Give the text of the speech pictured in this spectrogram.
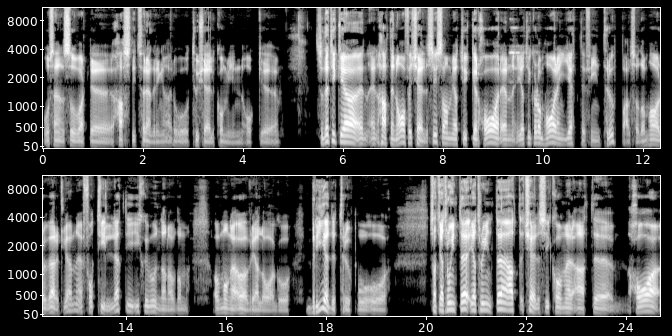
och sen så vart det hastigt förändringar och Tuchel kom in och eh, så det tycker jag en, en hatten av för Chelsea som jag tycker har en, jag tycker de har en jättefin trupp alltså. De har verkligen fått till det i, i skymundan av, de, av många övriga lag och bred trupp och, och så att jag tror inte, jag tror inte att Chelsea kommer att eh, ha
